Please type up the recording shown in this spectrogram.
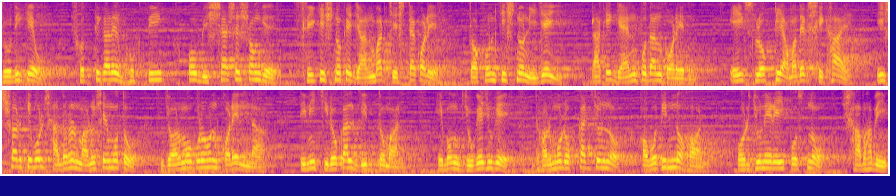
যদি কেউ সত্যিকারের ভক্তি ও বিশ্বাসের সঙ্গে শ্রীকৃষ্ণকে জানবার চেষ্টা করে, তখন কৃষ্ণ নিজেই তাকে জ্ঞান প্রদান করেন। এই শ্লোকটি আমাদের শেখায়, ঈশ্বর কেবল সাধারণ মানুষের মতো জন্মগ্রহণ করেন না, তিনি চিরকাল বিদ্যমান। এবং যুগে যুগে ধর্ম রক্ষার জন্য অবতীর্ণ হন। অর্জুনের এই প্রশ্ন স্বাভাবিক,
